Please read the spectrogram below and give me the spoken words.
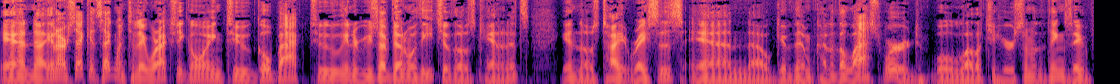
And uh, in our second segment today, we're actually going to go back to interviews I've done with each of those candidates in those tight races and uh, give them kind of the last word. We'll uh, let you hear some of the things they've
